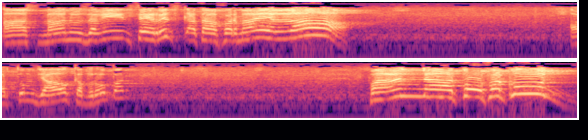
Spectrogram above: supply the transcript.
آسمان و زمین سے رزق عطا فرمائے اللہ۔ اور تم جاؤ قبروں پر۔ فنا تو فکون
